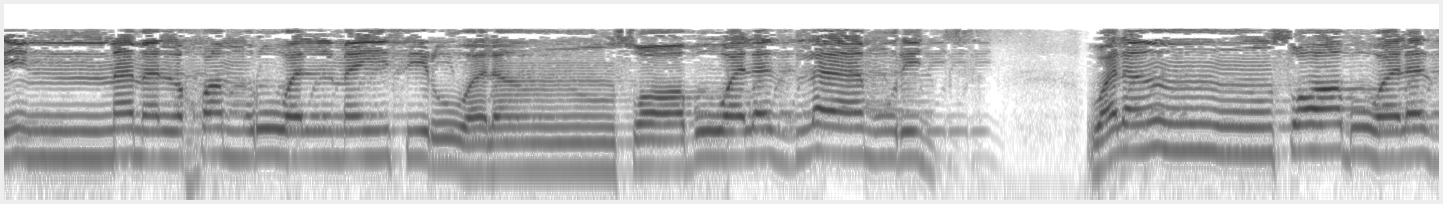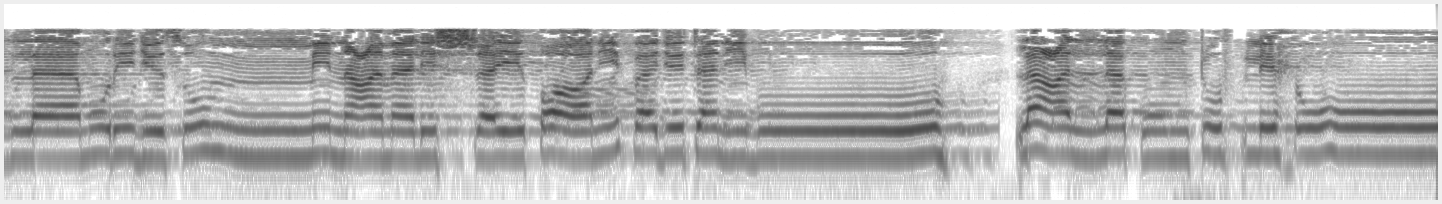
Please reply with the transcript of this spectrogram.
إنما الخمر والميسر والأنصاب والأزلام رجس ولنصاب والأزلام رجس من عمل الشيطان فاجتنبوه لعلكم تفلحون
